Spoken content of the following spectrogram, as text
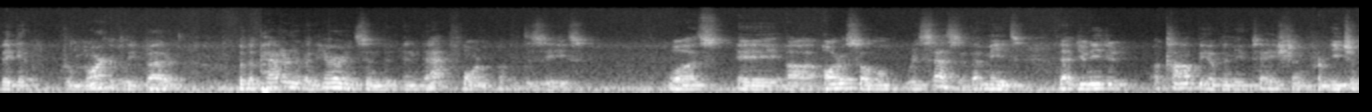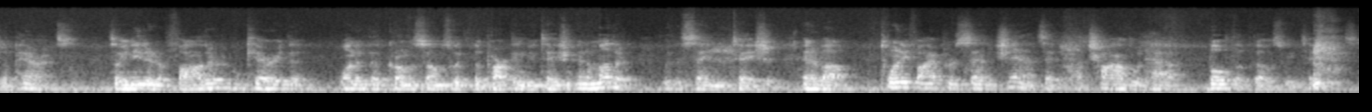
They get remarkably better. But the pattern of inheritance in, in that form of the disease was a uh, autosomal recessive. That means that you needed a copy of the mutation from each of the parents. So you needed a father who carried the one of the chromosomes with the Parkin mutation and a mother with the same mutation. And about 25% chance that a child would have both of those mutations.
